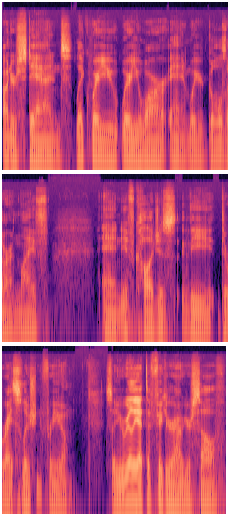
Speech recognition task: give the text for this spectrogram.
understand like where you where you are and what your goals are in life and if college is the the right solution for you so you really have to figure out yourself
